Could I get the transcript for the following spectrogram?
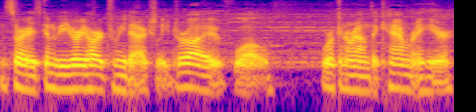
I'm sorry, it's going to be very hard for me to actually drive while working around the camera here.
